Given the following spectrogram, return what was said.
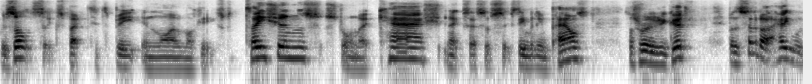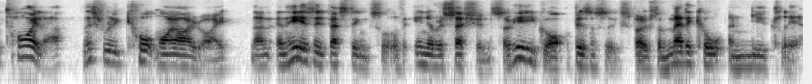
results expected to be in line with market expectations, strong net cash in excess of 60 million pounds. That's really, really good. But they said about Hayward Tyler, this really caught my eye, right? And, and he is investing sort of in a recession. So here you've got a business exposed to medical and nuclear.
